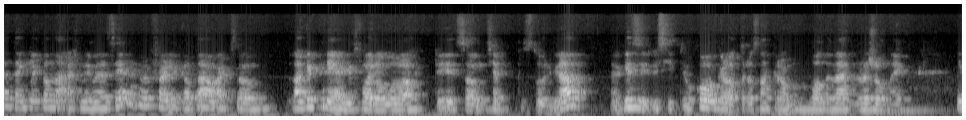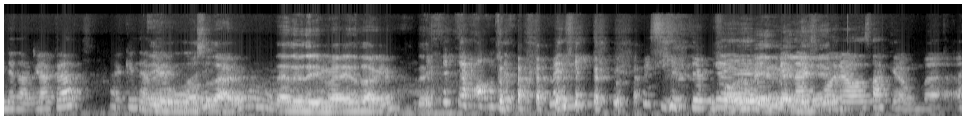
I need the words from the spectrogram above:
jeg tenker ikke om det er så mye mer å si. Jeg føler ikke at det har vært sånn Det har ikke preget forholdet vårt i sånn kjempestor grad. Ikke, vi sitter jo ikke og gråter og snakker om vold i nære relasjoner i det daglige, akkurat. Det er ikke det det Jo, altså det er jo det du driver med i det daglige. Det, Ja, men, vi sitter jo Du ikke middagsbordet og snakker om eh,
